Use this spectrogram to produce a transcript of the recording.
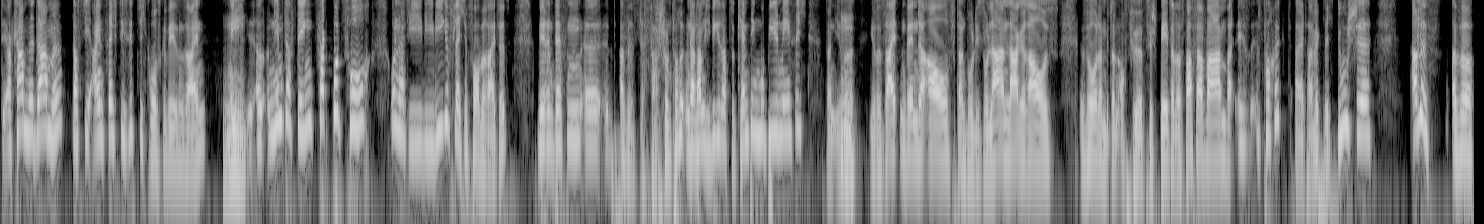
da kam eine Dame, dass die 1,60, 70 groß gewesen sein. ja. Nicht, Hm. also, nimmt das Ding, zack, putz hoch und hat die, die Liegefläche vorbereitet. Währenddessen, äh, also das war schon verrückt. Und dann haben die, wie gesagt, so Campingmobilmäßig, dann ihre, Mhm. ihre Seitenwände auf, dann wurde die Solaranlage raus, so, damit dann auch für, für später das Wasser warm war. Ist, ist verrückt, Alter, wirklich. Dusche, alles. Also,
